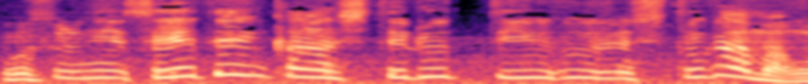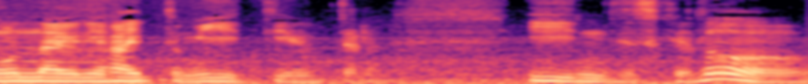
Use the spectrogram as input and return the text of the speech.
要するに性転換してるっていう風な人が、まあ女湯に入ってもいいって言ったらいいんですけど、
